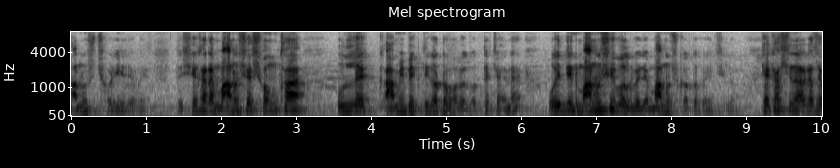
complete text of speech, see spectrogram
মানুষ ছড়িয়ে যাবে। সেখানে মানুষের সংখ্যা উল্লেখ আমি ব্যক্তিগতভাবে করতে চাই না। ওই দিন মানুষই বলবে যে মানুষ কত হয়েছিল। শেখ হাসিনার কাছে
